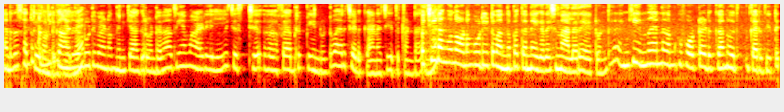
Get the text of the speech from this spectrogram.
ഞാനത് സെറ്റ് ചെയ്തുകൊണ്ടിരിക്കുന്നത് കാലുകൂടി വേണമെന്ന് എനിക്ക് ആഗ്രഹം ഉണ്ടായിരുന്നു അത് ഞാൻ വാഴയിലിൽ ജസ്റ്റ് ഫാബ്രിക് പെയിന്റ് കൊണ്ട് വരച്ചെടുക്കുകയാണ് ചെയ്തിട്ടുണ്ട് കൊച്ചിയുടെ അങ്ങ് ഓണം കൂടിയിട്ട് വന്നപ്പോൾ തന്നെ ഏകദേശം നാലര ആയിട്ടുണ്ട്. എനിക്ക് ഇന്ന് തന്നെ നമുക്ക് ഫോട്ടോ എടുക്കാമെന്ന് ഒരു കരുതിയിട്ട്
